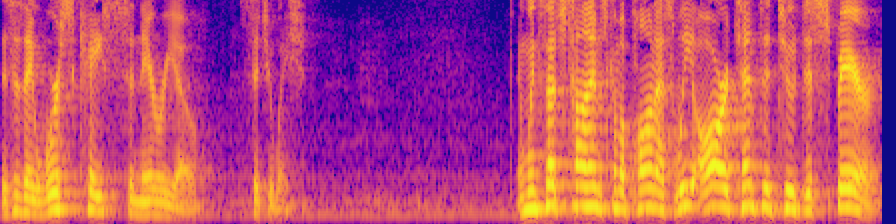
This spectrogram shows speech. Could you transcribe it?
This is a worst case scenario situation. And when such times come upon us, we are tempted to despair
